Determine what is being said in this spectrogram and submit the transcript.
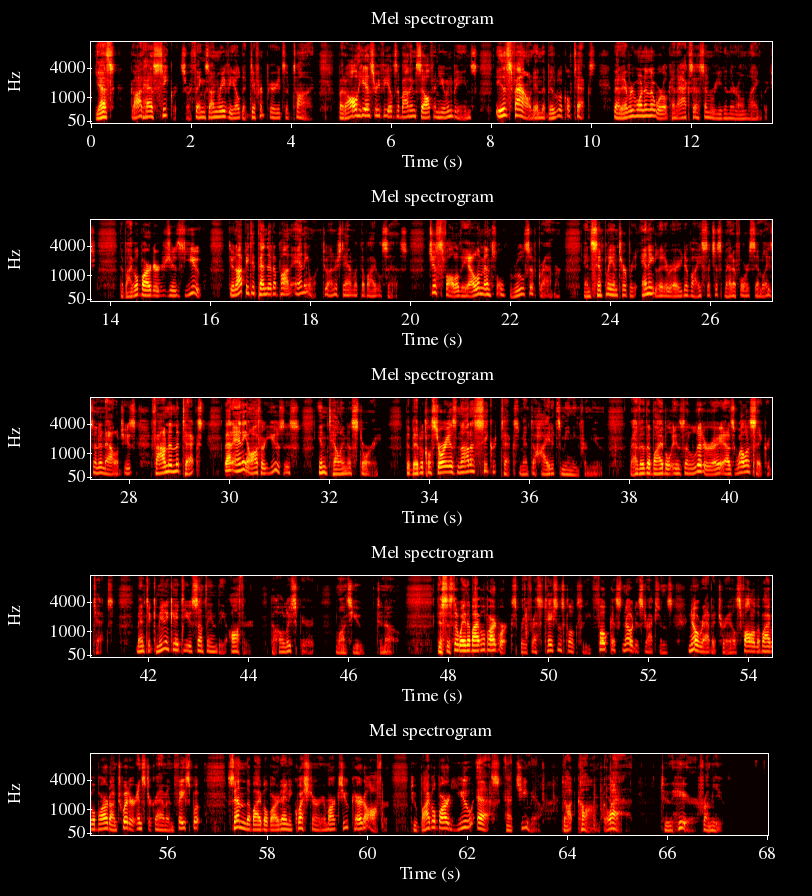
Yes, God has secrets or things unrevealed at different periods of time, but all he has revealed about himself and human beings is found in the biblical text that everyone in the world can access and read in their own language. The Bible Bard urges you do not be dependent upon anyone to understand what the Bible says. Just follow the elemental rules of grammar and simply interpret any literary device, such as metaphors, similes, and analogies found in the text that any author uses in telling a story. The biblical story is not a secret text meant to hide its meaning from you. Rather, the Bible is a literary as well as sacred text, meant to communicate to you something the author, the Holy Spirit, wants you to know. This is the way the Bible Bard works. Brief recitations, closely focused, no distractions, no rabbit trails. Follow the Bible Bard on Twitter, Instagram, and Facebook. Send the Bible Bard any question or remarks you care to offer to BibleBardUS at gmail.com. Glad to hear from you.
